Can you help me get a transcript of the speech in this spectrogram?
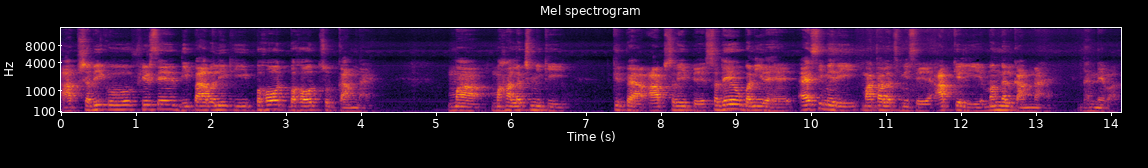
आप सभी को फिर से दीपावली की बहुत बहुत शुभकामनाएँ। माँ महालक्ष्मी की कृपया आप सभी पे सदैव बनी रहे। ऐसी मेरी माता लक्ष्मी से आपके लिए मंगल कामना है। धन्यवाद।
